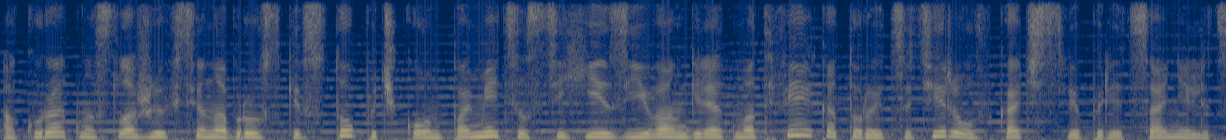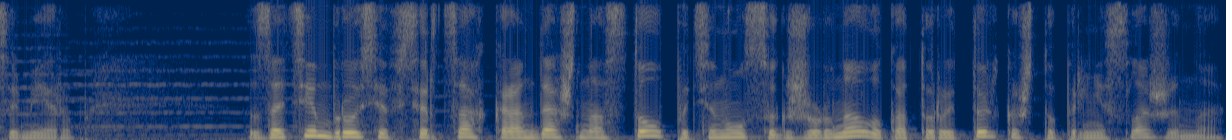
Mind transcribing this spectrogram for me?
Аккуратно сложив все наброски в стопочку, он пометил стихи из Евангелия от Матфея, которые цитировал в качестве порицания лицемером. Затем, бросив в сердцах карандаш на стол, потянулся к журналу, который только что принесла жена.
